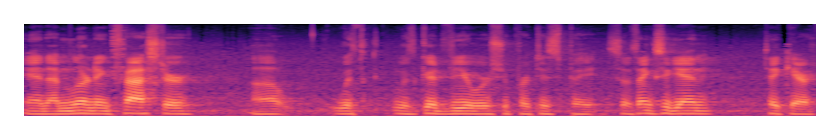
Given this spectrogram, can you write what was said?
and I'm learning faster uh, with, with good viewers who participate. So thanks again. Take care.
